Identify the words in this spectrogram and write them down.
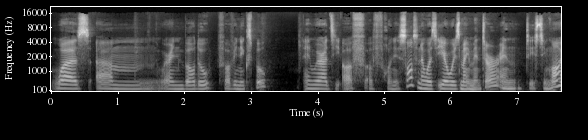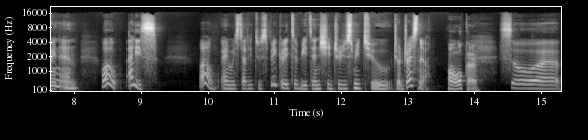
was um, we're in Bordeaux for Vinexpo, and we're at the off of Renaissance, and I was here with my mentor and tasting wine, and whoa, Alice, wow, and we started to speak a little bit, and she introduced me to to Dressner. Oh, okay. So uh,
